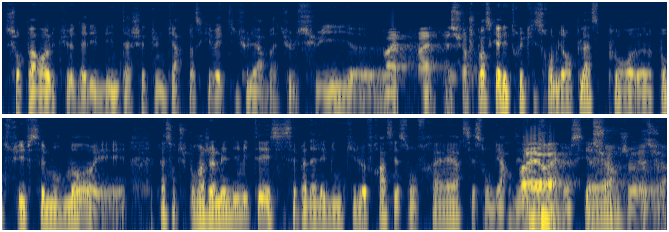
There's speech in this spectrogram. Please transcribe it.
sur parole que Dalibin t'achète une carte parce qu'il va être titulaire, bah tu le suis. Euh. Ouais, ouais, bien sûr. Je pense qu'il y a des trucs qui seront mis en place pour euh, poursuivre ce mouvement et de toute façon tu pourras jamais le limiter. Et si c'est pas Dalibin qui le fera, c'est son frère, c'est son gardien, son concierge. Bien sûr, euh.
